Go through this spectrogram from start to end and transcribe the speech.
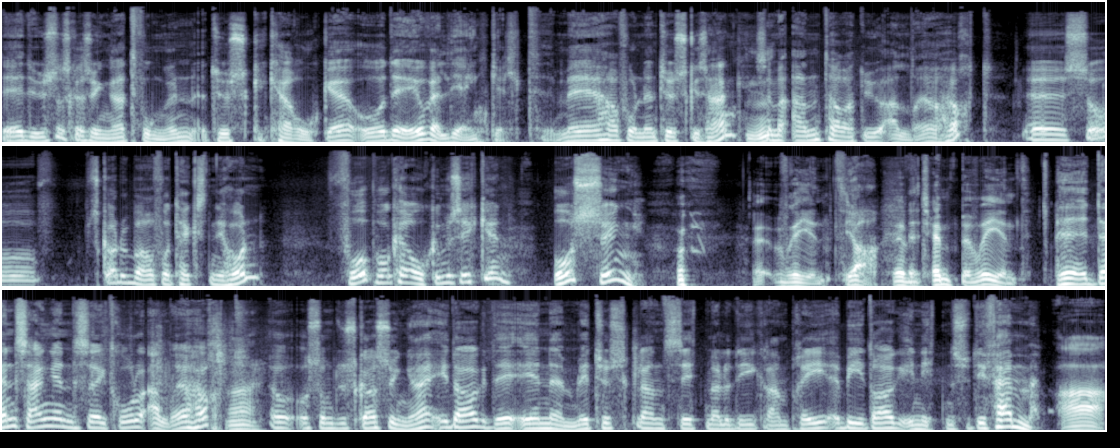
Det er du som skal synge tvungen tysk karaoke, og det er jo veldig enkelt. Vi har funnet en tysk sang som vi antar at du aldri har hørt. Eh, Så skal du bare få teksten i hånd, få på karaokemusikken og syng. Vrient. Ja. Kjempevrient. Eh, Den sangen som jeg tror du aldri har hørt, og, og som du skal synge i dag, det er nemlig Tyskland sitt Melodi Grand Prix-bidrag i 1975. Ah,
